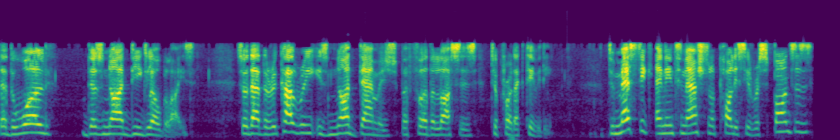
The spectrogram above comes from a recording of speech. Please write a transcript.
that the world does not deglobalize, so that the recovery is not damaged by further losses to productivity. Domestic and international policy responses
